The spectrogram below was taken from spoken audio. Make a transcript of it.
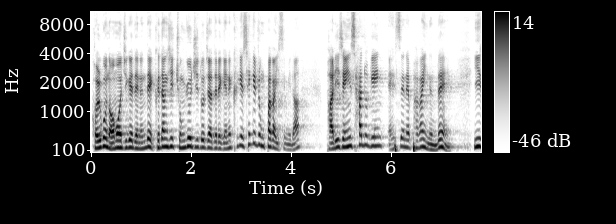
걸고 넘어지게 되는데 그 당시 종교 지도자들에게는 크게 세 개 종파가 있습니다. 바리새인, 사두개인, 에세네파가 있는데 이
